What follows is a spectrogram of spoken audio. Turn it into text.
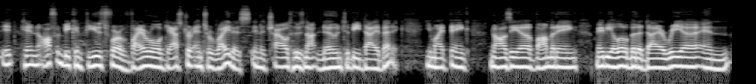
it can often be confused for a viral gastroenteritis in a child who's not known to be diabetic. You might think nausea, vomiting, maybe a little bit of diarrhea, and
